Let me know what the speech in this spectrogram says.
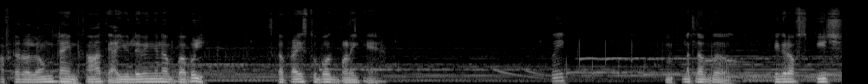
after a long time कहाँ थे? I you living in a bubble इसका प्राइस तो बहुत बढ़ गया है। तो एक मतलब फिगर ऑफ़ स्पीच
